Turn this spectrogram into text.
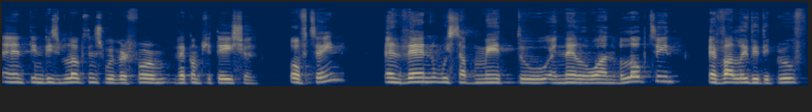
And in these blockchains, we perform the computation off-chain. And then we submit to an L1 blockchain a validity proof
